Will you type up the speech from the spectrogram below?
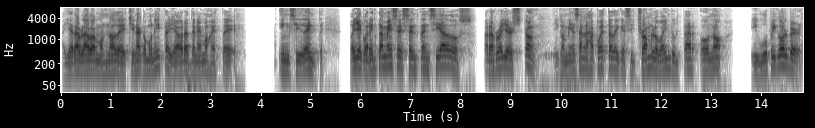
Ayer hablábamos no de China comunista y ahora tenemos este incidente. Oye, 40 meses sentenciados para Roger Stone y comienzan las apuestas de que si Trump lo va a indultar o no. Y Whoopi Goldberg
